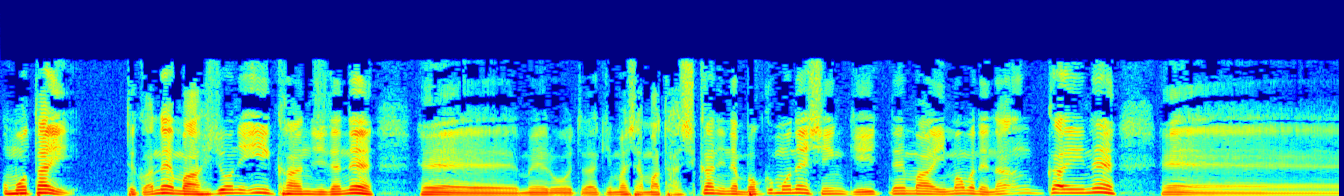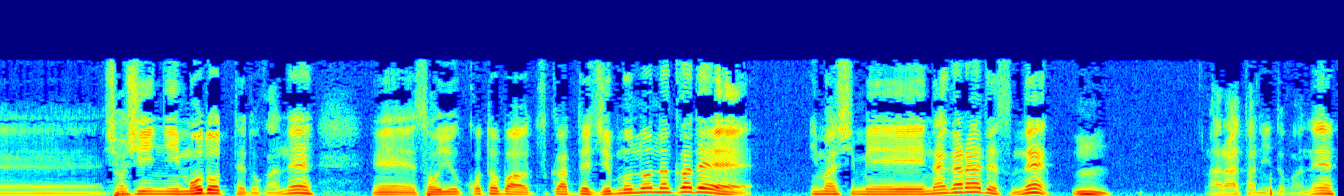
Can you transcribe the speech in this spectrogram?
重たい、っていうかね、まあ非常にいい感じでね、えー、メールをいただきました。まあ確かにね、僕もね、新規一点、まあ今まで何回ね、えー、初心に戻ってとかね、えー、そういう言葉を使って自分の中で今しめながらですね、うん。新たにとかね、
